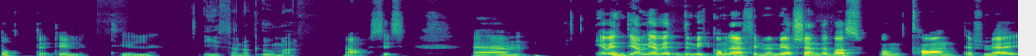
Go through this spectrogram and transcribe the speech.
dotter till, till Ethan och Uma. Ja, precis. Um, jag, vet inte, jag, jag vet inte mycket om den här filmen, men jag kände bara spontant, eftersom jag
